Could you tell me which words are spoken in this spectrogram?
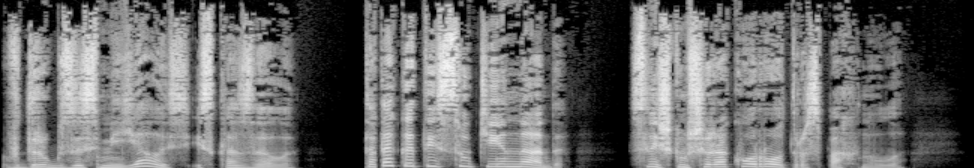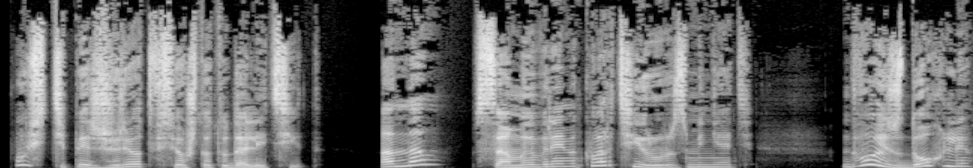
вдруг засмеялась и сказала, «Так, так этой суке и надо, слишком широко рот распахнула. Пусть теперь жрет все, что туда летит. А нам самое время квартиру разменять. Двое сдохли,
